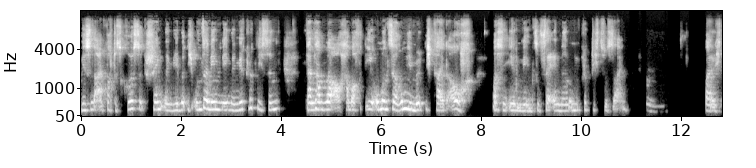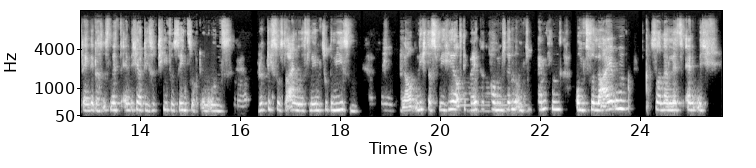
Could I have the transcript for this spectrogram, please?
Wir sind einfach das größte Geschenk, wenn wir wirklich unser Leben leben, wenn wir glücklich sind, dann haben wir auch, haben auch die um uns herum die Möglichkeit auch, was in ihrem Leben zu verändern, um glücklich zu sein. Mhm. Weil ich denke, das ist letztendlich ja diese tiefe Sehnsucht in uns, glücklich zu sein und das Leben zu genießen. Ich glaube nicht, dass wir hier auf die Welt gekommen sind, um zu kämpfen, um zu leiden, sondern letztendlich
